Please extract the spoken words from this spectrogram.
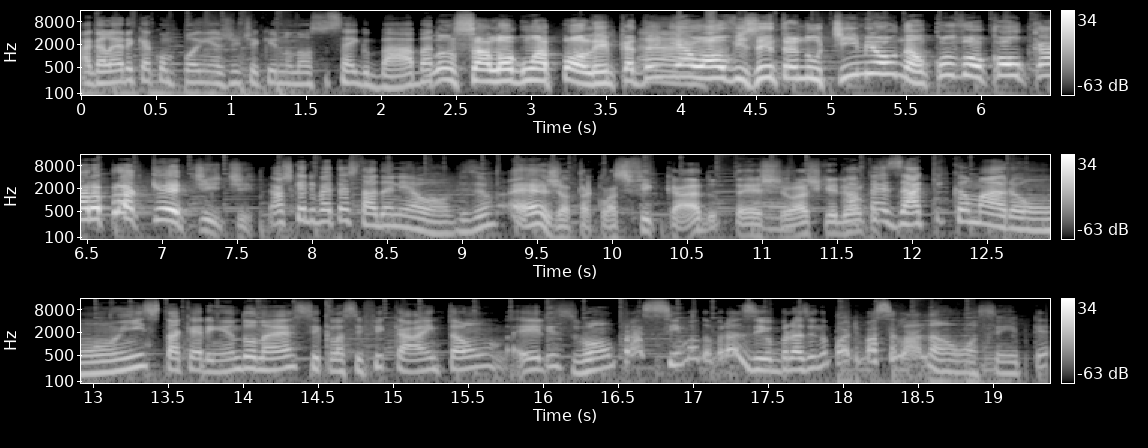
a galera que acompanha a gente aqui no nosso Segue Baba. Lançar logo uma polêmica. Daniel Alves entra no time ou não? Convocou o cara pra quê, Tite? Eu acho que ele vai testar Daniel Alves, viu? É, já tá classificado o teste. Eu acho que ele ontem Apesar que Camarões está querendo, né, se classificar, então eles vão para cima do Brasil. O Brasil não pode vacilar não, assim, porque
